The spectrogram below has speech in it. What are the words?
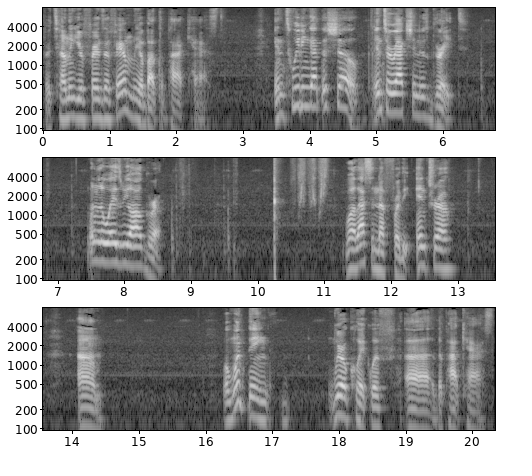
for telling your friends and family about the podcast and tweeting at the show. Interaction is great. One of the ways we all grow. Well, that's enough for the intro. Um, well, one thing, real quick, with uh, the podcast,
